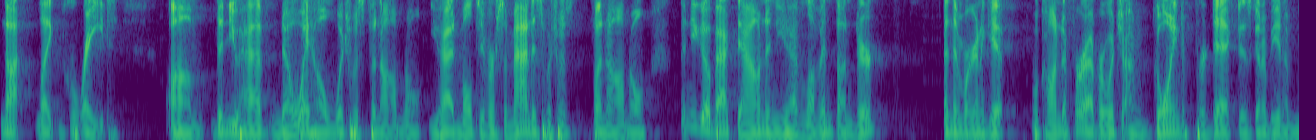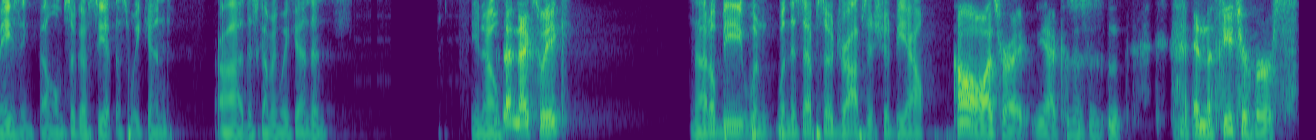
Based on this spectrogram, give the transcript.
not like great. Um, then you have No Way Home, which was phenomenal. You had Multiverse of Madness, which was phenomenal. Then you go back down and you have Love and Thunder, and then we're gonna get Wakanda Forever, which I'm going to predict is going to be an amazing film. So go see it this weekend, uh, this coming weekend, and you know is that next week? that'll be when when this episode drops. It should be out. Oh, that's right. Yeah, because this is in, in, the future verse.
